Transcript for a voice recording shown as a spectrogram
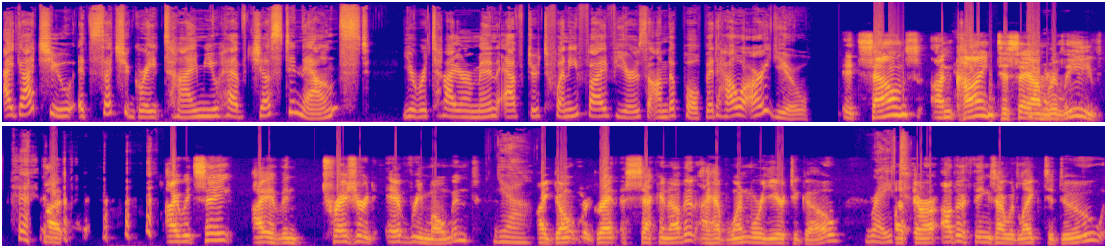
I got you at such a great time. You have just announced your retirement after 25 years on the pulpit. How are you? It sounds unkind to say I'm relieved, but I would say I have been treasured every moment. Yeah. I don't regret a second of it. I have one more year to go. Right. But there are other things I would like to do,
